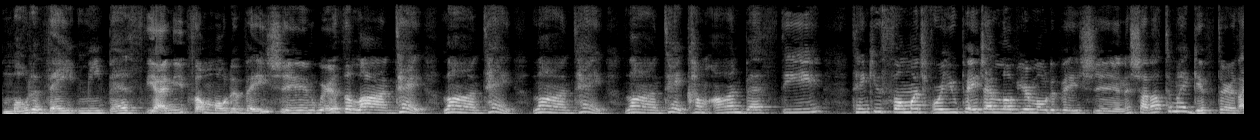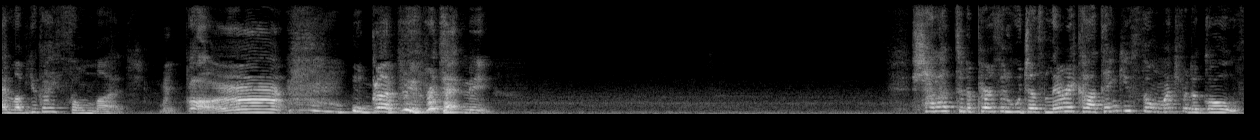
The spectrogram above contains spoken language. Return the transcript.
Motivate me, bestie. I need some motivation. Where's the Lante? Lante, Lante, Lante. Come on, Bestie. Thank you so much for you, Paige. I love your motivation. Shout out to my gifters. I love you guys so much. Oh my God. Oh God, please protect me. Shout out to the person who just lyrica. Thank you so much for the goals.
